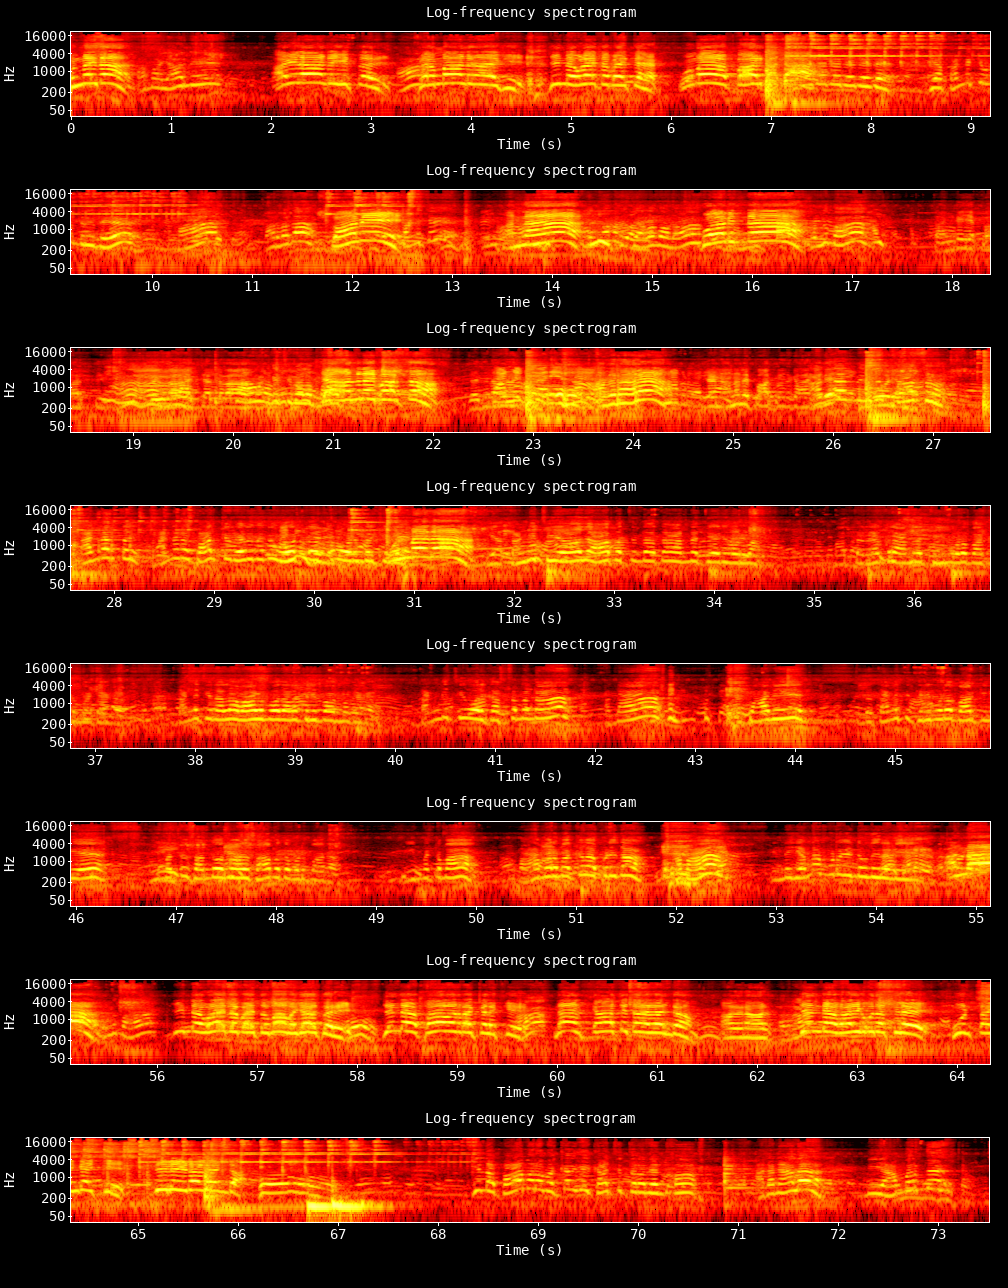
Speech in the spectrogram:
உண்மைதான். ஆமா யார் நீ அகிலாண்ட ஈஸ்வரி பிரம்மாண்ட நாயகி இந்த உலகத்தை படைத்த உமா பார்வதா. என் தங்கச்சி வந்துருக்குது பார்வதா. சுவாமி. அண்ணா. கோவிந்தா. சொல்லுமா. தங்கையை பார்த்து என் அண்ணனை பார்த்தோம்? அதனால என் அண்ணனை பார்ப்பதற்காக அண்ணத்தை அண்ணனை பார்க்க வேண்டும் என்று ஓட்டோட்டம் ஓடிந்திருக்கிறேன். உண்மைதான். என் தங்கச்சி ஏதாவது ஆபத்து இருந்தா தான் அண்ணன் தேடி வருவான். மற்ற நேரத்துல அண்ணனை திரும்பி கூட பார்க்க மாட்டாங்க. தங்கச்சி நல்லா வாழும்போது அண்ணன் திரும்பி பார்க்க மாட்டாங்க. தங்கச்சி ஒரு கஷ்டம்னா அண்ணா பாவி இந்த தங்கச்சி திரும்பி கூட பார்க்கலையே. நீ மட்டும் சந்தோஷமா சாபத்தை கொடுப்பாங்க. நீ மட்டுமா? பாமர மக்கள் அப்படிதான். ஆமா. இன்னைக்கு என்ன முடங்கிட்டு அண்ணா! இந்த உலகத்தை படைத்த உமா மகேஸ்வரி இந்த பாவர் மக்களுக்கு நான் காத்து தர வேண்டும். அதனால் இந்த வைகுதத்திலே உன் தங்கைக்கு திரியிட வேண்டும். இந்த பாமர மக்களுக்கு காட்சி தர வேண்டும். அதனால நீ அமர்ந்து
